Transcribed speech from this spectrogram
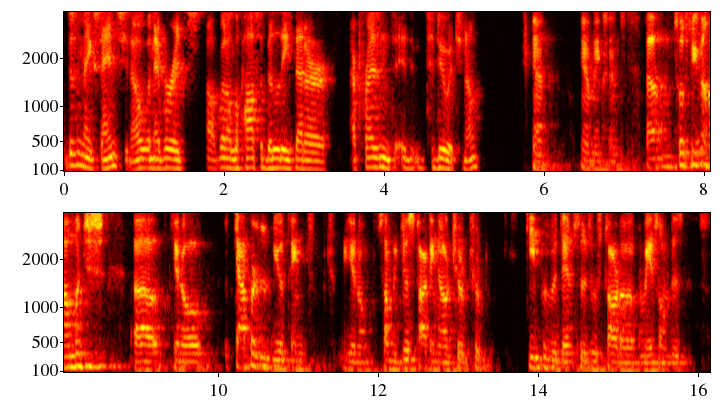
it doesn't make sense, you know. Whenever it's uh, with all the possibilities that are are present to do it, you know. Yeah, yeah, makes sense. Um, so, Stephen, how much uh, you know capital do you think you know somebody just starting out should should keep with themselves to start a Amazon business?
